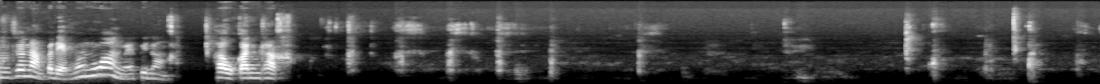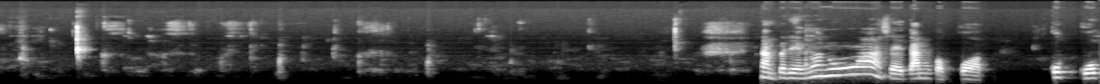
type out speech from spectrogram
ำเส้นหน้ำปลาแดกนัวๆไหมพี่น้องเข้ากันคัก น้ำปลาแดงนัวๆใส่ตำกรอบๆกรุบกรุบ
